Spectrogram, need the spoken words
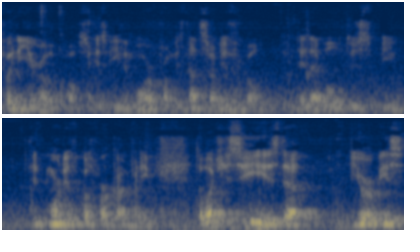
20 euro cost is even more a problem. It's not so difficult. That will just be more difficult for a company. So what you see is that Europe is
